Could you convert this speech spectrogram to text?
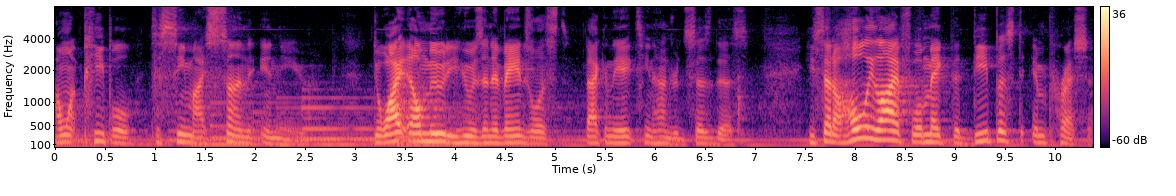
I want people to see my son in you. Dwight L. Moody, who was an evangelist back in the 1800s, says this. He said, A holy life will make the deepest impression.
